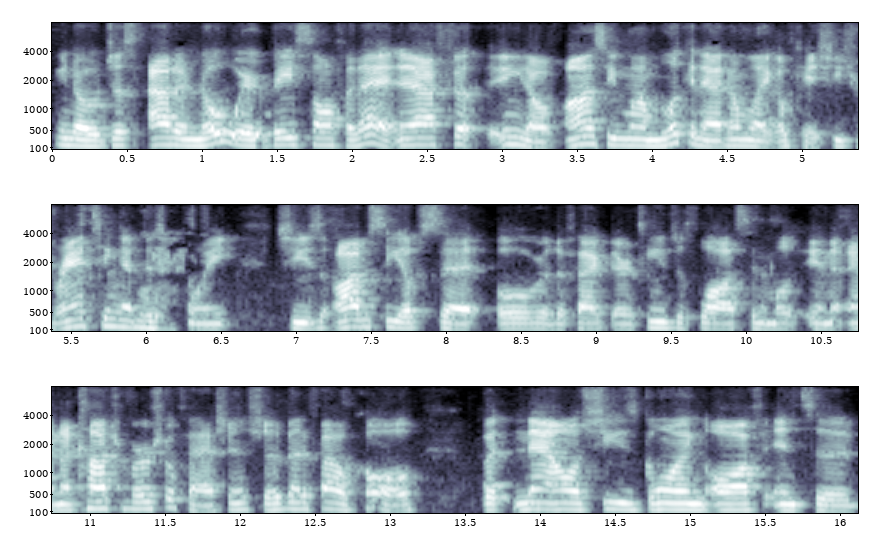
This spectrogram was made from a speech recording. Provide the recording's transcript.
you know, just out of nowhere based off of that. And I feel, you know, honestly, when I'm looking at it, I'm like, okay, she's ranting at this point. She's obviously upset over the fact that her team just lost in a, in, in a controversial fashion. Should have been a foul call. But now she's going off into,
